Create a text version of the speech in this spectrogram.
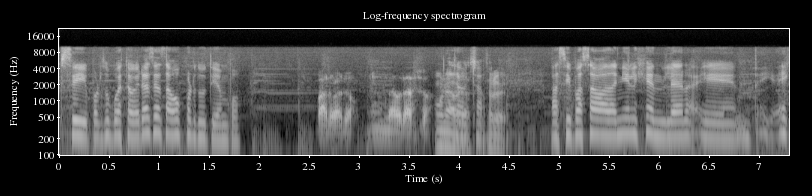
Sí, por supuesto. Gracias a vos por tu tiempo. Bárbaro, un abrazo. Un Chau, abrazo. chau. hasta luego. Así pasaba Daniel Hendler, eh,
